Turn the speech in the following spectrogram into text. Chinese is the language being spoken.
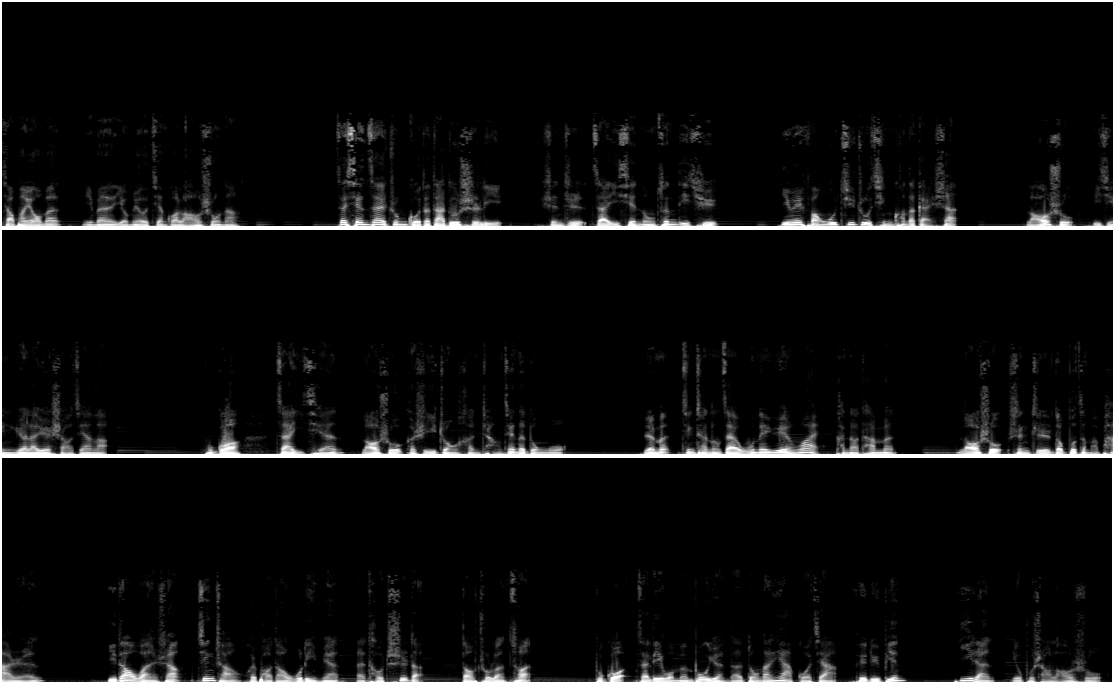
小朋友们，你们有没有见过老鼠呢？在现在中国的大都市里，甚至在一些农村地区，因为房屋居住情况的改善，老鼠已经越来越少见了。不过，在以前，老鼠可是一种很常见的动物，人们经常能在屋内院外看到它们。老鼠甚至都不怎么怕人，一到晚上，经常会跑到屋里面来偷吃的，到处乱窜。不过，在离我们不远的东南亚国家菲律宾，依然有不少老鼠。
